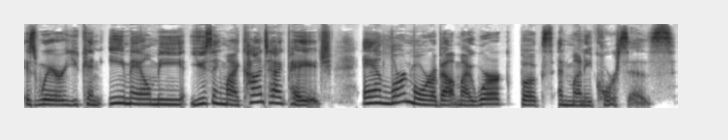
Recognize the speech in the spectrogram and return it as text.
is where you can email me using my contact page and learn more about my work, books, and money courses.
